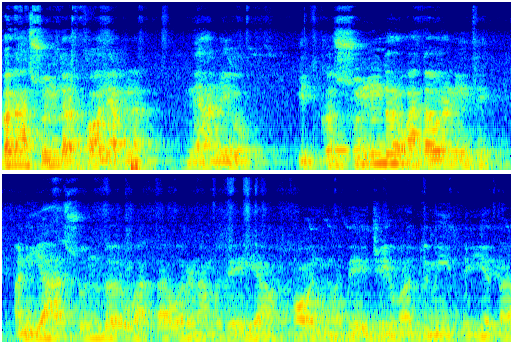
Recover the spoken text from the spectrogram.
बघा हा सुंदर हॉल आहे आपला. ज्ञानयोग. इतकं सुंदर वातावरण इथे. आणि या सुंदर वातावरणामध्ये या हॉलमध्ये जेव्हा तुम्ही इथे येता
